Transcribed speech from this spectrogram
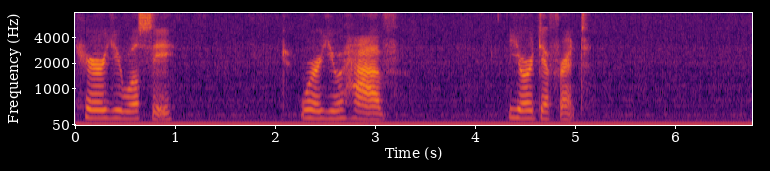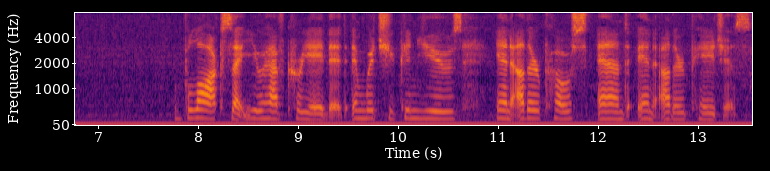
here you will see where you have your different blocks that you have created in which you can use in other posts and in other pages.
